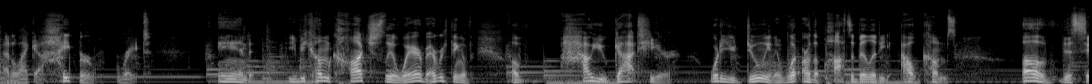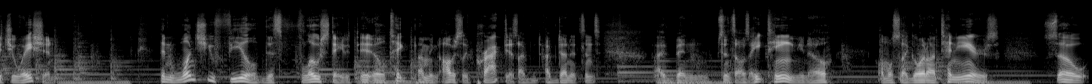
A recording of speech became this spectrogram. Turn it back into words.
at like a hyper rate. And you become consciously aware of everything of, of how you got here. What are you doing? And what are the possibility outcomes of this situation? Then once you feel this flow state, it, will take, I mean, obviously practice. I've, I've done it since I've been, since I was 18, you know, almost like going on 10 years. So,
